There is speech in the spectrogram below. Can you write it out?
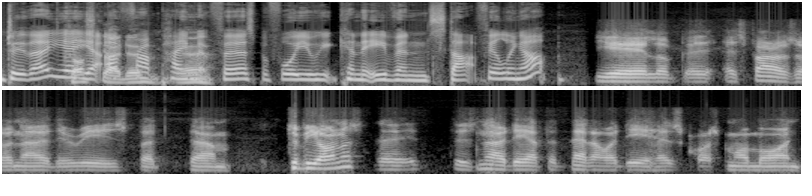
do they? Yeah, your Costco do, upfront payment yeah. first before you can even start filling up? Yeah, look, as far as I know, there is, but um, to be honest, there's no doubt that that idea has crossed my mind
